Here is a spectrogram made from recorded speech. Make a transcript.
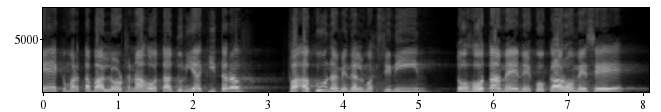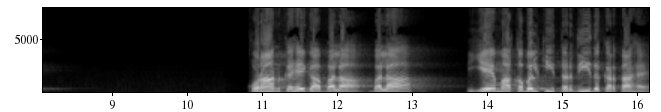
ایک مرتبہ لوٹنا ہوتا دنیا کی طرف فکون من المحسنین تو ہوتا میں نیکوکاروں میں سے۔ قرآن کہے گا، بلا بلا، یہ ماقبل کی تردید کرتا ہے۔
